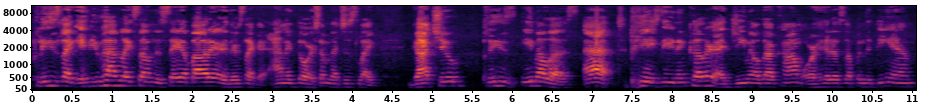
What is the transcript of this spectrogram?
Please, like if you have like something to say about it, or there's like an anecdote or something that just like got you, please email us at phd in color at gmail.com or hit us up in the DM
